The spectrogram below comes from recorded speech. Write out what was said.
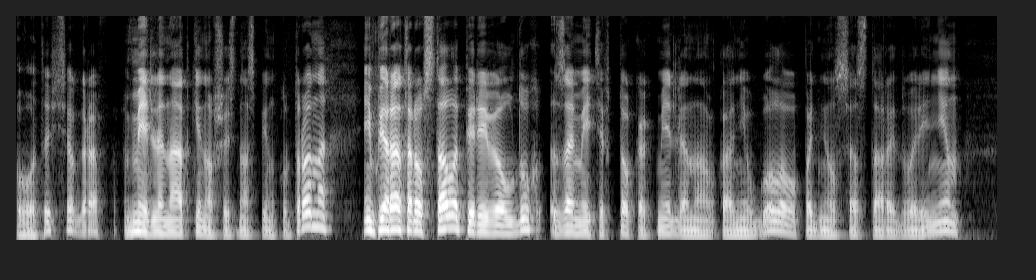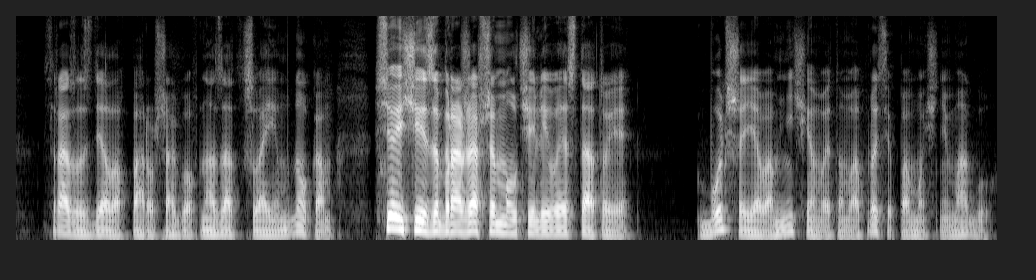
Вот и все, граф. Медленно откинувшись на спинку трона, Император устало перевел дух, заметив то, как медленно, наклонив голову, поднялся старый дворянин, сразу сделав пару шагов назад к своим внукам, все еще изображавшим молчаливые статуи. Больше я вам ничем в этом вопросе помочь не могу.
